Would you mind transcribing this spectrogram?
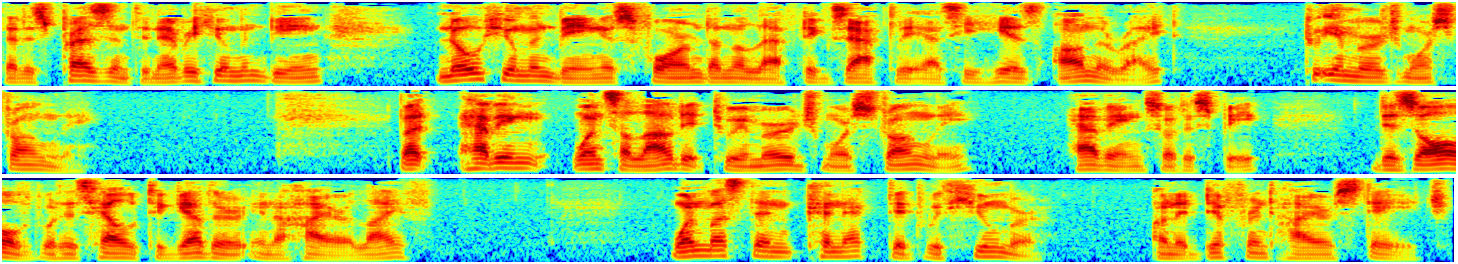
that is present in every human being. No human being is formed on the left exactly as he is on the right to emerge more strongly. But having once allowed it to emerge more strongly, having, so to speak, dissolved what is held together in a higher life, one must then connect it with humor on a different higher stage.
